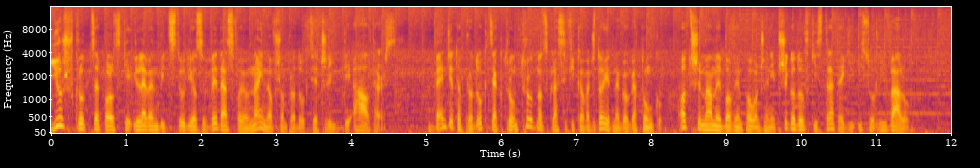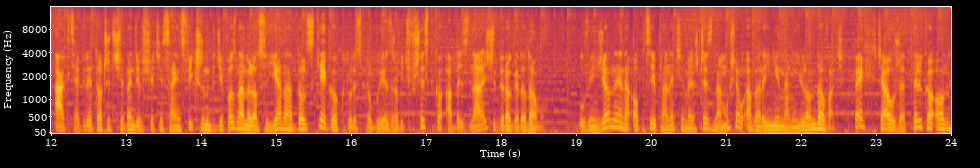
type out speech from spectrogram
Już wkrótce polskie 11-bit Studios wyda swoją najnowszą produkcję, czyli The Alters. Będzie to produkcja, którą trudno sklasyfikować do jednego gatunku. Otrzymamy bowiem połączenie przygodówki, strategii i survivalu. Akcja gry toczyć się będzie w świecie science fiction, gdzie poznamy losy Jana Dolskiego, który spróbuje zrobić wszystko, aby znaleźć drogę do domu. Uwięziony na obcej planecie mężczyzna musiał awaryjnie na niej lądować. Pech chciał, że tylko on,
